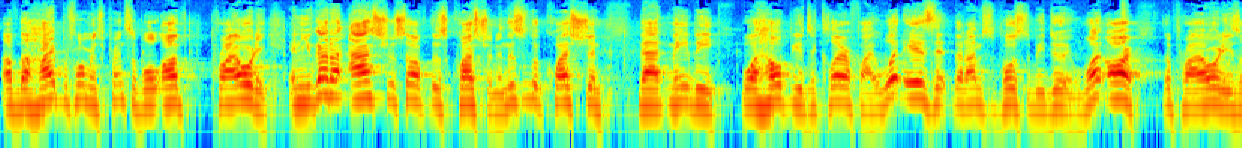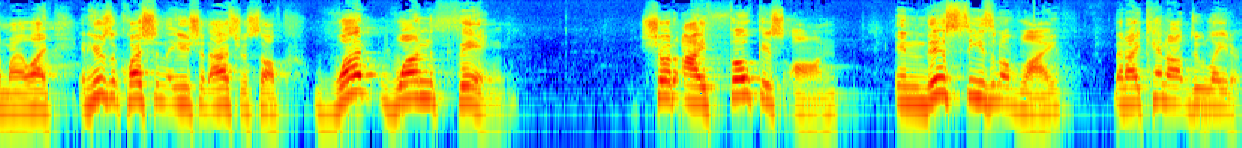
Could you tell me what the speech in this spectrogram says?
of the high performance principle of priority. And you've got to ask yourself this question, and this is the question that maybe will help you to clarify. What is it that I'm supposed to be doing? What are the priorities in my life? And here's a question that you should ask yourself What one thing should I focus on in this season of life that I cannot do later?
